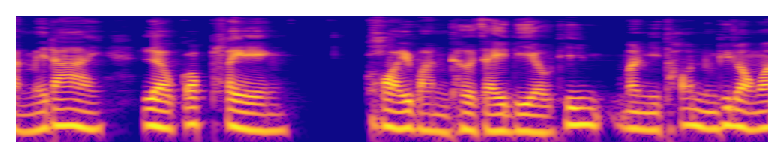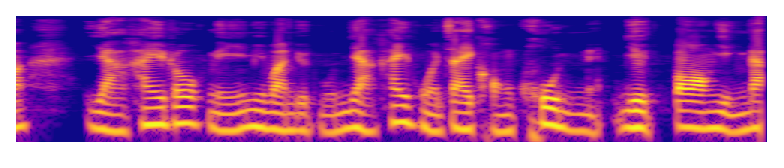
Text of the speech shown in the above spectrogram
กันไม่ได้ แล้วก็เพลงคอยวันเธอใจเดียวที่มันมีท่อนหนึ่งที่ร้องว่า อยากให้โรคนี้มีวันหยุดหมุน อยากให้หัวใจของคุณเนี่ยหยุดปองหญิงใด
